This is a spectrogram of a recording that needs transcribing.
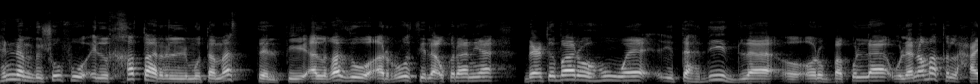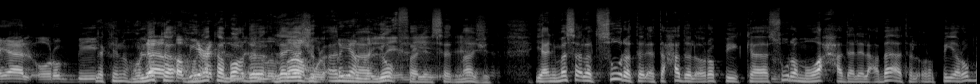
هن بيشوفوا الخطر المتمثل في الغزو الروسي لأوكرانيا باعتباره هو تهديد لأوروبا كلها ولنمط الحياة الأوروبي لكن هناك هناك بعد لا يجب أن يغفل يا سيد ماجد. يعني مسألة صورة الاتحاد الأوروبي كصورة موحدة للعباءة الأوروبية ربما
